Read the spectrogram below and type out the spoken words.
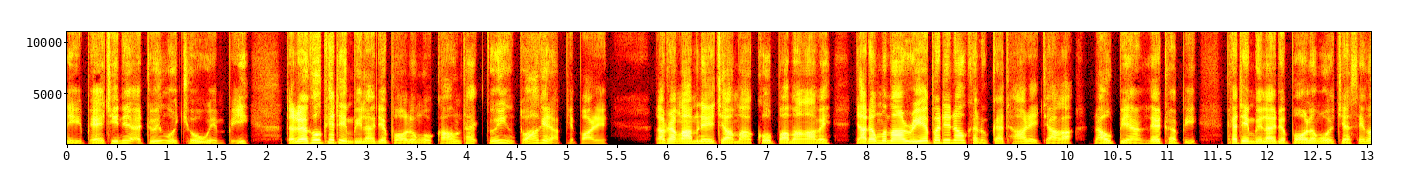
နေဘယ်ချီနဲ့အတွင်းကိုချိုးဝင်ပြီးတလွယ်ခုတ်ဖြတ်တင်ပေးလိုက်တဲ့ဘောလုံးကိုခေါင်းထိုက်သွင်းယူသွားခဲ့တာဖြစ်ပါတယ် နောက်ထပ်9မိနစ်ကြာမှကိုပါမာကပဲညာတော့မမရီယယ်ပတင်နောက်ခံကိုကတ်ထားတဲ့ကြားကနောက်ပြန်လှည့်ထွက်ပြီးဖက်တင်ပေးလိုက်တဲ့ဘောလုံးကိုဂျက်ဆင်က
